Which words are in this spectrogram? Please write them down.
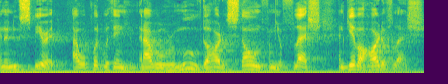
and a new spirit I will put within you, and I will remove the heart of stone from your flesh and give a heart of flesh.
